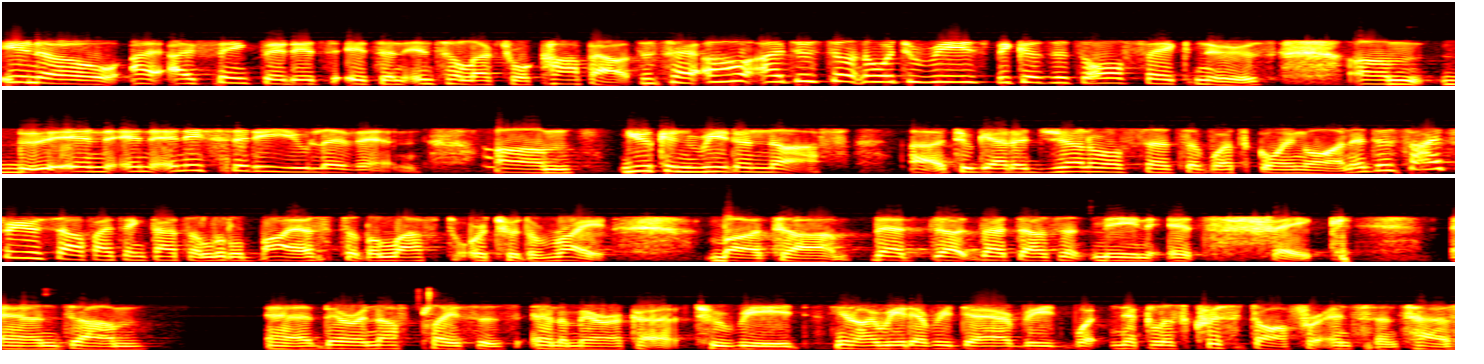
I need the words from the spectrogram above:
you know, I, I think that it's it's an intellectual cop out to say, oh, I just don't know what to read because it's all fake news. Um, in in any city you live in, um, you can read enough uh, to get a general sense of what's going on and decide for yourself. I think that's a little biased to the left or to the right, but uh, that uh, that doesn't mean it's fake and um, uh, there are enough places in America to read. You know, I read every day. I read what Nicholas Kristof, for instance, has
